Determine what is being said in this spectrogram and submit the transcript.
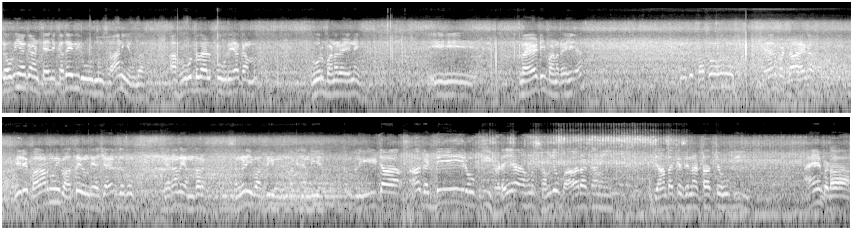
24 ਘੰਟਿਆਂ 'ਚ ਕਦੇ ਵੀ ਰੋਡ ਨੂੰ ਸਾਹ ਨਹੀਂ ਆਉਂਦਾ। ਆ ਹੋਰ ਡਿਵੈਲਪ ਹੋ ਰਿਹਾ ਕੰਮ, ਹੋਰ ਬਣ ਰਹੇ ਨੇ। ਇਹ ਫਲੈਟ ਹੀ ਬਣ ਰਹੇ ਆ। ਕਿਉਂਕਿ ਬਸੋਂ ਸ਼ਹਿਰ ਵੱਡਾ ਹੈਗਾ। ਮੇਰੇ ਬਾਹਰ ਨੂੰ ਹੀ ਵਾਧੇ ਹੁੰਦੇ ਆ ਸ਼ਹਿਰ ਜਦੋਂ ਸ਼ਹਿਰਾਂ ਦੇ ਅੰਦਰ ਸੰਘਣੀ ਆਬਾਦੀ ਹੋਣ ਲੱਗ ਜਾਂਦੀ ਹੈ। ਕੰਪਲੀਟ ਆ। ਆ ਗੱਡੀ ਰੋਕੀ ਖੜੇ ਆ। ਹੁਣ ਸਮਝੋ ਬਾਹਰ ਆ ਕਣੀ। ਜਾਂ ਤਾਂ ਕਿਸੇ ਨਾਲ ਟੱਚ ਹੋਊਗੀ। ਐ ਬੜਾ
